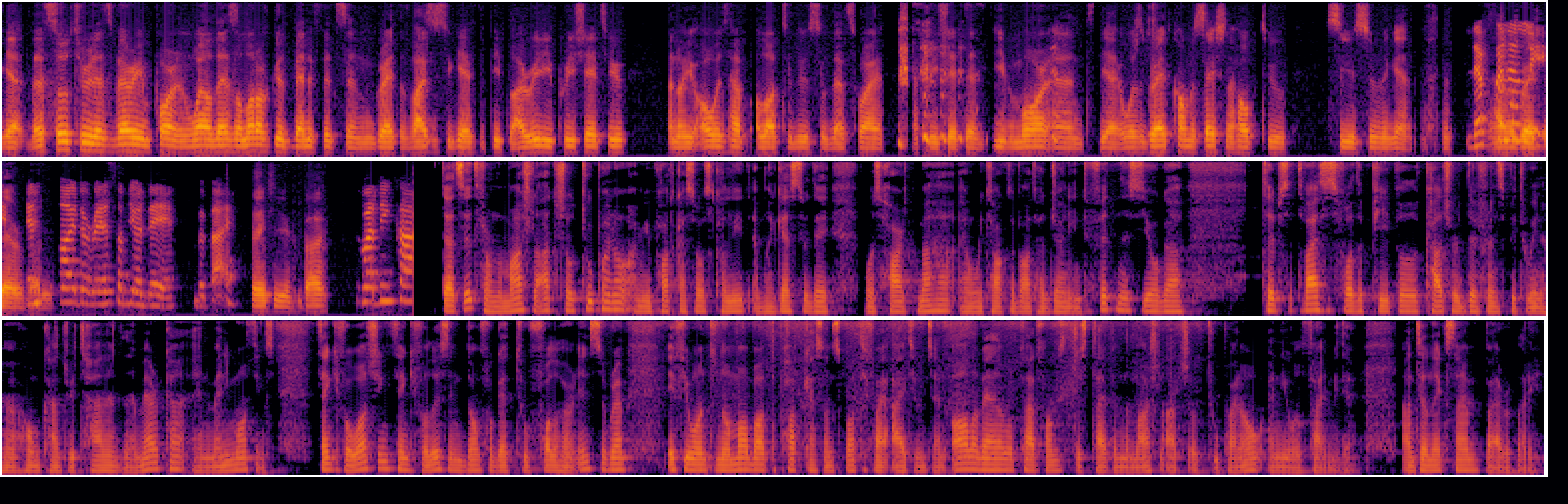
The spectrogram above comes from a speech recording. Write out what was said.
Yeah, that's so true. That's very important. Well, there's a lot of good benefits and great advices you gave to people. I really appreciate you. I know you always have a lot to do, so that's why I appreciate it even more. And yeah, it was a great conversation. I hope to see you soon again. Definitely. Day, Enjoy the rest of your day. Bye bye. Thank you. Bye. That's it from the Martial Arts Show 2.0. I'm your podcast host Khalid, and my guest today was Heart Maher, and we talked about her journey into fitness, yoga, tips, advices for the people, cultural difference between her home country Thailand and America, and many more things. Thank you for watching. Thank you for listening. Don't forget to follow her on Instagram. If you want to know more about the podcast on Spotify, iTunes, and all available platforms, just type in the Martial Arts Show 2.0 and you will find me there. Until next time, bye everybody.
